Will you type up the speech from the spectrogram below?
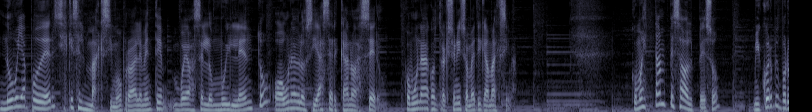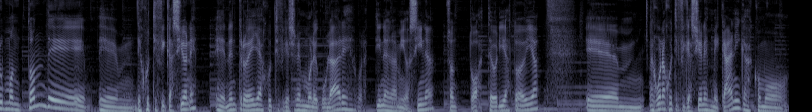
no voy a poder, si es que es el máximo, probablemente voy a hacerlo muy lento o a una velocidad cercana a cero, como una contracción isométrica máxima. Como es tan pesado el peso, mi cuerpo y por un montón de, eh, justificaciones, eh, dentro de ellas justificaciones moleculares, actina miocina, son todas teorías todavía, Em, algunas justificaciones mecánicas como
